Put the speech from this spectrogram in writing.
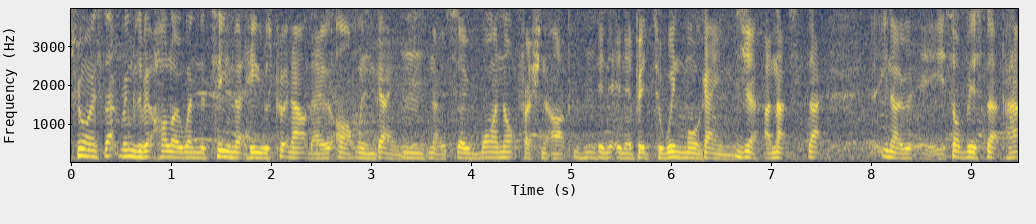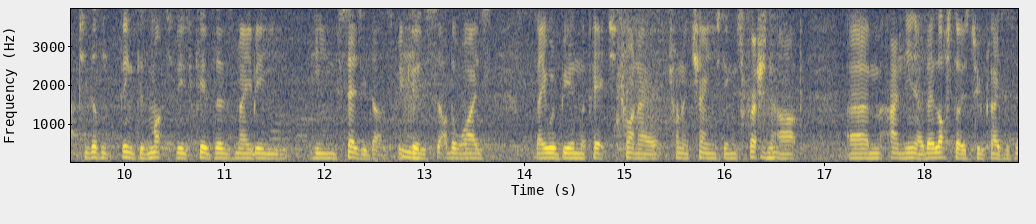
to be honest, that rings a bit hollow when the team that he was putting out there aren't winning games. Mm. You know, so why not freshen it up in, in a bid to win more games? Mm-hmm. Yeah. and that's that. You know, it's obvious that perhaps he doesn't think as much of these kids as maybe he says he does, Mm. because otherwise they would be in the pitch trying to trying to change things, freshen Mm-hmm. it up. Um, and you know they lost those two places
